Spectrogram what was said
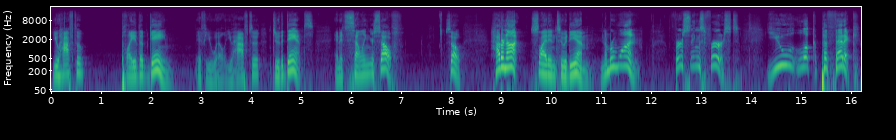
You have to play the game, if you will. You have to do the dance, and it's selling yourself. So, how to not slide into a DM. Number one, first things first, you look pathetic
